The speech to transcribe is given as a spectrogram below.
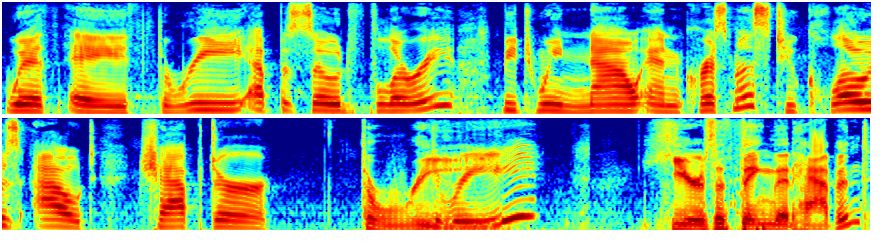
with a three episode flurry between now and Christmas to close out chapter Three. three. Here's a thing that happened.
